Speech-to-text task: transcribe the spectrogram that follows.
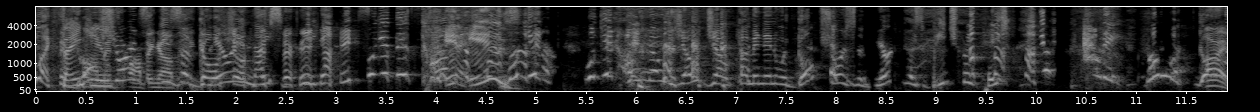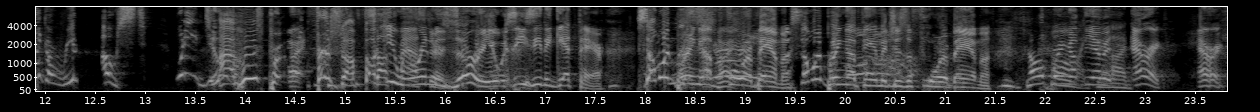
Like Thank golf you. is Shorts popping is up. a Golf very shorts is nice- very nice. Look at this comment. It is. Look at look at oh no JoJo coming in with Gulf Shores is a very nice beach vacation. Get Howdy, go to a, go All to right. like a real coast. What are you doing? Uh, who's pro- first off? Fuck Suck you. We were in. Missouri. It was easy to get there. Someone bring up Missouri. Floribama. Someone bring up the images of Floribama. Don't bring Oh up the image. Eric, Eric,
